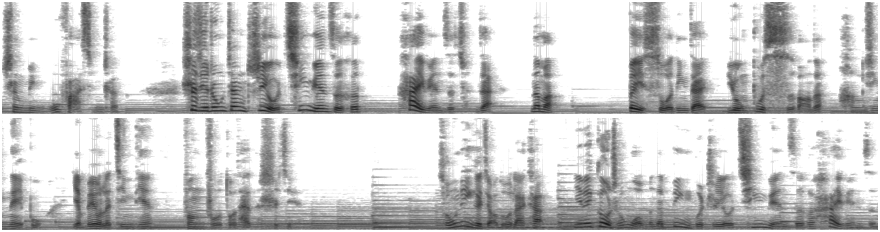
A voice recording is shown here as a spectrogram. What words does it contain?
生命无法形成，世界中将只有氢原子和氦原子存在。那么，被锁定在永不死亡的恒星内部，也没有了今天丰富多彩的世界。从另一个角度来看，因为构成我们的并不只有氢原子和氦原子。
